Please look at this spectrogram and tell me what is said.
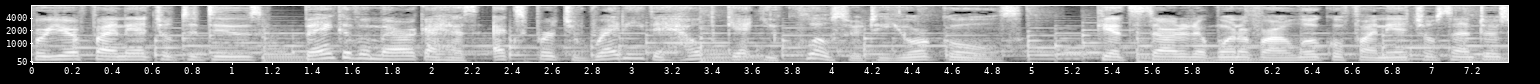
For your financial to-dos, Bank of America has experts ready to help get you closer to your goals. Get started at one of our local financial centers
